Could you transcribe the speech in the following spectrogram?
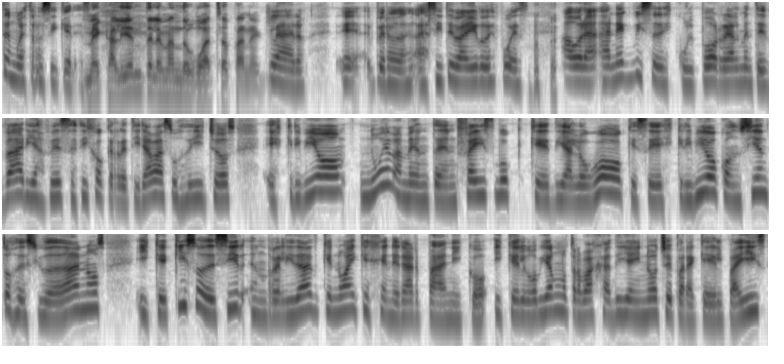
te, muestro si quieres. Me caliente, le mando un WhatsApp a Negvi. Claro, eh, pero así te va a ir después. Ahora, Anekvi se disculpó realmente varias veces, dijo que retiraba sus dichos, escribió nuevamente en Facebook que dialogó, que se escribió con cientos de ciudadanos y que quiso decir en realidad que no hay que generar pánico y que el gobierno trabaja día y noche para que el país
